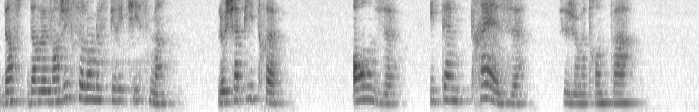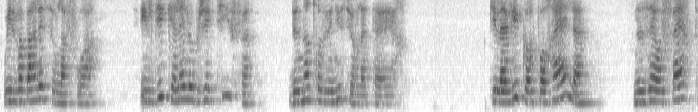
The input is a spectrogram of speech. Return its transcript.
Dans l'évangile selon le spiritisme, le chapitre 11, item 13, si je ne me trompe pas, où il va parler sur la foi. Il dit quel est l'objectif de notre venue sur la terre. Que la vie corporelle nous est offerte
